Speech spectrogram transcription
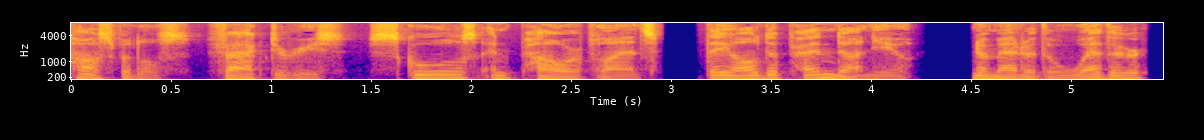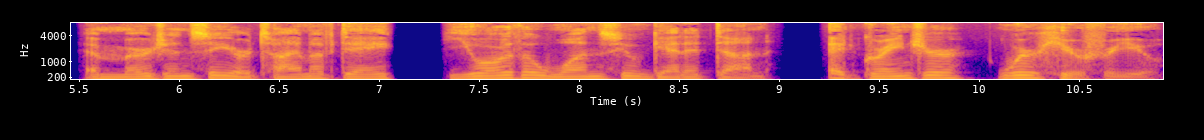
Hospitals, factories, schools, and power plants, they all depend on you. No matter the weather, emergency, or time of day, you're the ones who get it done. At Grainger, we're here for you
